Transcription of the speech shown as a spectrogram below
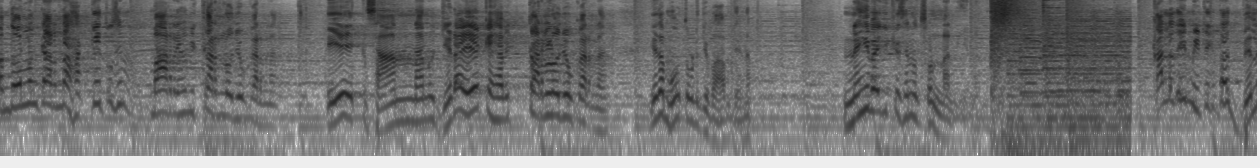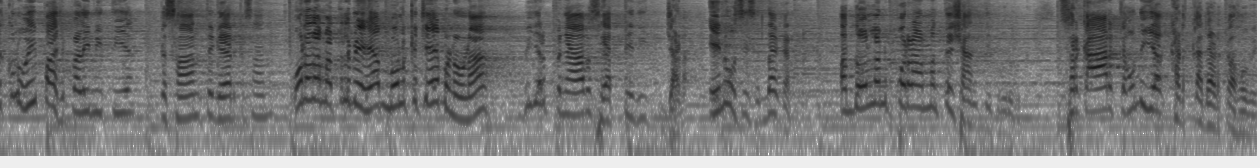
ਅੰਦੋਲਨ ਕਰਨ ਦਾ ਹੱਕ ਹੀ ਤੁਸੀਂ ਮਾਰ ਰਹੇ ਹੋ ਵੀ ਕਰ ਲਓ ਜੋ ਕਰਨਾ। ਇਹ ਕਿਸਾਨਾਂ ਨੂੰ ਜਿਹੜਾ ਇਹ ਕਿਹਾ ਵੀ ਕਰ ਲਓ ਜੋ ਕਰਨਾ, ਇਹਦਾ ਮੂੰਹ ਤੋੜ ਜਵਾਬ ਦੇਣਾ। ਨਹੀਂ ਬਾਈ ਜੀ, ਕਿਸੇ ਨੂੰ ਸੁਣਨਾ ਨਹੀਂ ਇਹਨਾਂ ਕੱਲ ਦੀ ਮੀਟਿੰਗ ਤਾਂ ਬਿਲਕੁਲ ਉਹੀ ਭਾਜਪਾ ਵਾਲੀ ਨੀਤੀ ਆ, ਕਿਸਾਨ ਤੇ ਗੈਰ ਕਿਸਾਨ। ਉਹਨਾਂ ਦਾ ਮਤਲਬ ਇਹ ਆ, ਮੁਲਕ 'ਚ ਇਹ ਬਣਾਉਣਾ ਵੀ ਯਾਰ ਪੰਜਾਬ ਸਿਆਪੇ ਦੀ ਜੜ, ਇਹਨੂੰ ਅਸੀਂ ਸਿੱਧਾ ਕਰਨਾ। ਅੰਦੋਲਨ ਪੁਰਾਮਨ ਤੇ ਸ਼ਾਂਤੀਪੂਰਵਕ। ਸਰਕਾਰ ਚਾਹੁੰਦੀ ਆ ਖੜਕਾ ਦੜਕਾ ਹੋਵੇ,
